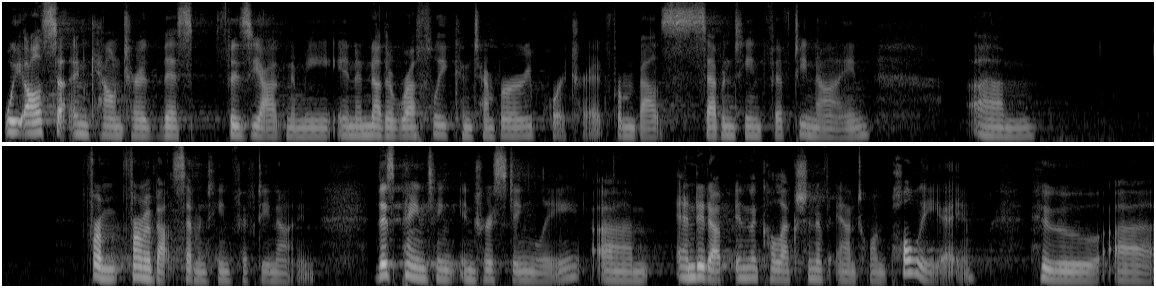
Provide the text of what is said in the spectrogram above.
We also encounter this physiognomy in another roughly contemporary portrait from about 1759, um, from, from about 1759. This painting, interestingly, um, ended up in the collection of Antoine Polier, who, uh,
